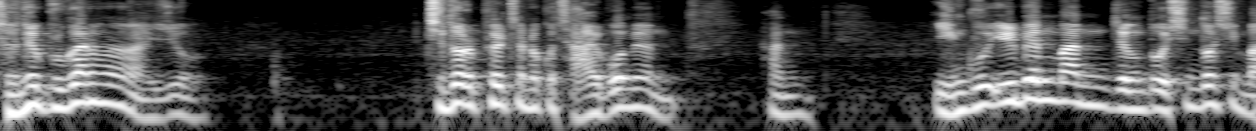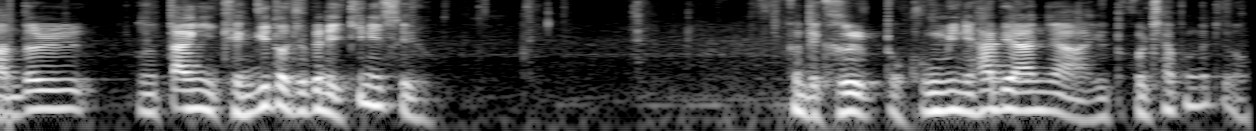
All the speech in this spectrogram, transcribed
전혀 불가능한 건 아니죠. 지도를 펼쳐놓고 잘 보면 한 인구 100만 정도 신도시 만들 땅이 경기도 주변에 있긴 있어요. 근데 그걸 또 국민이 합의하냐, 이것도 골치 아픈 거죠.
